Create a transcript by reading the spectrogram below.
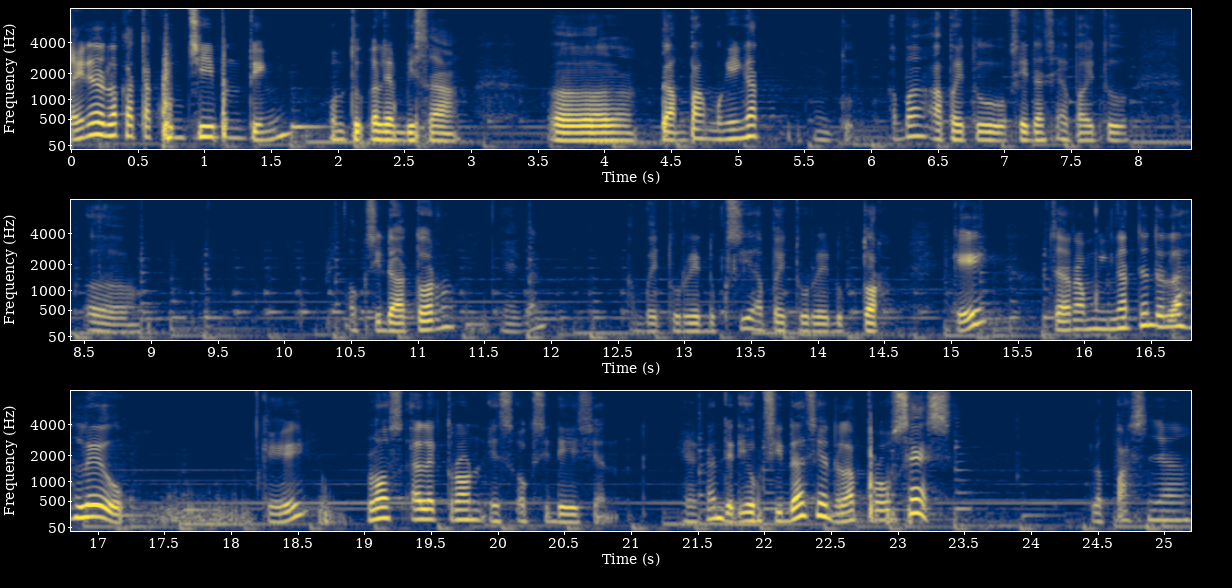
Nah, ini adalah kata kunci penting untuk kalian bisa uh, gampang mengingat untuk apa apa itu oksidasi, apa itu uh, oksidator, ya kan? Apa itu reduksi, apa itu reduktor. Oke, cara mengingatnya adalah Leo. Oke, loss electron is oxidation. Ya kan? Jadi oksidasi adalah proses lepasnya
